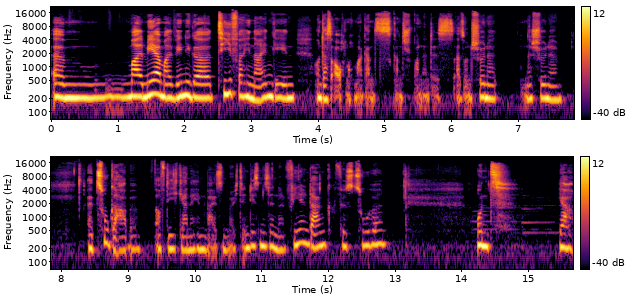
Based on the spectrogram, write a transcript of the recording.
ähm, mal mehr, mal weniger tiefer hineingehen und das auch nochmal ganz, ganz spannend ist. Also eine schöne, eine schöne Zugabe, auf die ich gerne hinweisen möchte. In diesem Sinne, vielen Dank fürs Zuhören und ja,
